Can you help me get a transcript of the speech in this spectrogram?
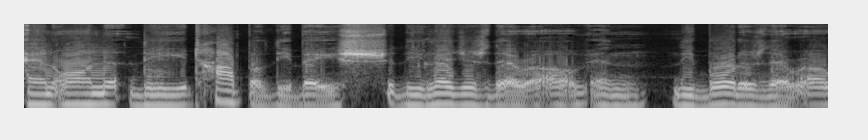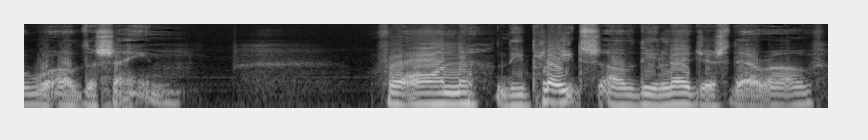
and on the top of the base the ledges thereof and the borders thereof were of the same for on the plates of the ledges thereof,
